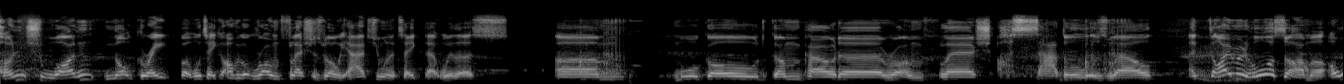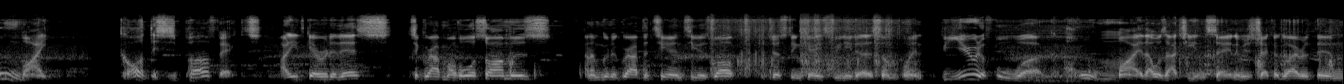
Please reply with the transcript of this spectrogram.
Punch one, not great, but we'll take. Oh, we got rotten flesh as well. We actually want to take that with us. Um, more gold, gunpowder, rotten flesh, a saddle as well, and diamond horse armor. Oh my god, this is perfect. I need to get rid of this to grab my horse armors. And I'm going to grab the TNT as well, just in case we need it at some point. Beautiful work. Oh my, that was actually insane. Let me just check I got everything.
